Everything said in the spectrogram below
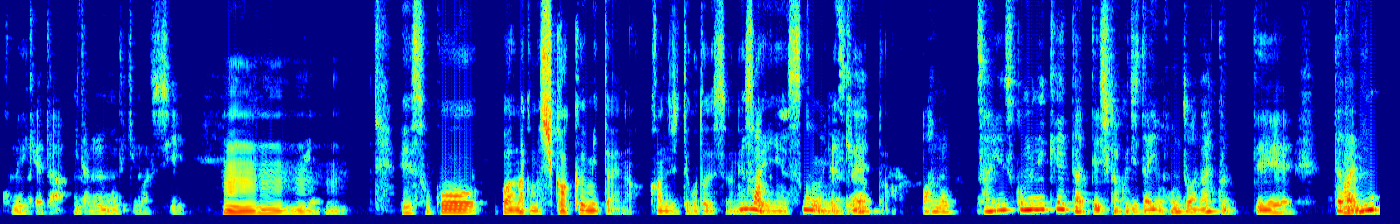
コミュニケーターみたいなのもできますし。うん、うん、うん。えー、そこはなんかもう資格みたいな感じってことですよね、まあ、サイエンスコミュニケーター。ね、あの、サイエンスコミュニケーターっていう資格自体は本当はなくって、ただ認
